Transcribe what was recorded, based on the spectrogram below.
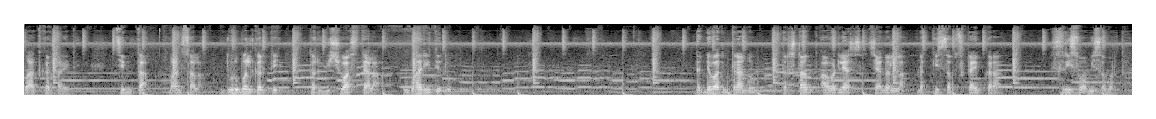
मात करता येते. चिंता माणसाला दुर्बल करते तर विश्वास त्याला उभारी देतो. धन्यवाद मित्रांनो. दृष्टांत आवडल्यास चॅनलला नक्की सबस्क्राईब करा. श्री स्वामी समर्थ.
